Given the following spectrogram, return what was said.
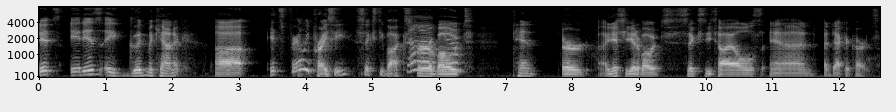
It's it is a good mechanic. Uh, it's fairly pricey, sixty bucks Ah, for about ten, or I guess you get about sixty tiles and a deck of cards.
